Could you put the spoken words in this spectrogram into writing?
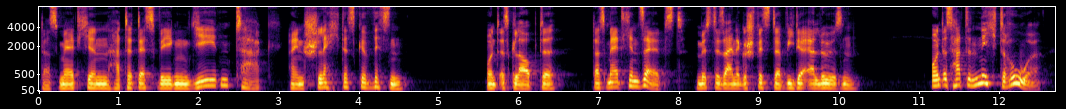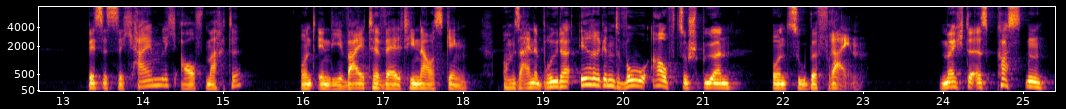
Das Mädchen hatte deswegen jeden Tag ein schlechtes Gewissen, und es glaubte, das Mädchen selbst müsste seine Geschwister wieder erlösen. Und es hatte nicht Ruhe, bis es sich heimlich aufmachte und in die weite Welt hinausging, um seine Brüder irgendwo aufzuspüren und zu befreien. Möchte es kosten,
